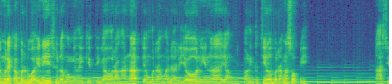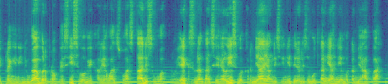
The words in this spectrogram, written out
Dan mereka berdua ini sudah memiliki tiga orang anak yang bernama Dario, Nina, yang paling kecil bernama Sophie. Nah, si Frank ini juga berprofesi sebagai karyawan swasta di sebuah proyek, sedangkan si Alice bekerja yang di sini tidak disebutkan ya dia bekerja apa.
